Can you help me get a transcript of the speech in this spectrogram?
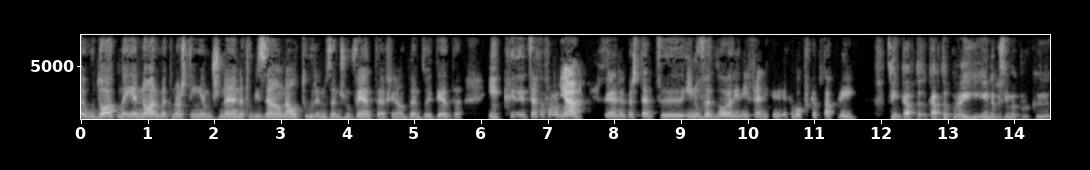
o dogma e a norma que nós tínhamos na, na televisão na altura, nos anos 90, final dos anos 80, e que de certa forma Yeah. pode ser bastante inovador e diferente, e que acabou por captar por aí. Sim, capta, capta por aí, ainda por cima, porque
